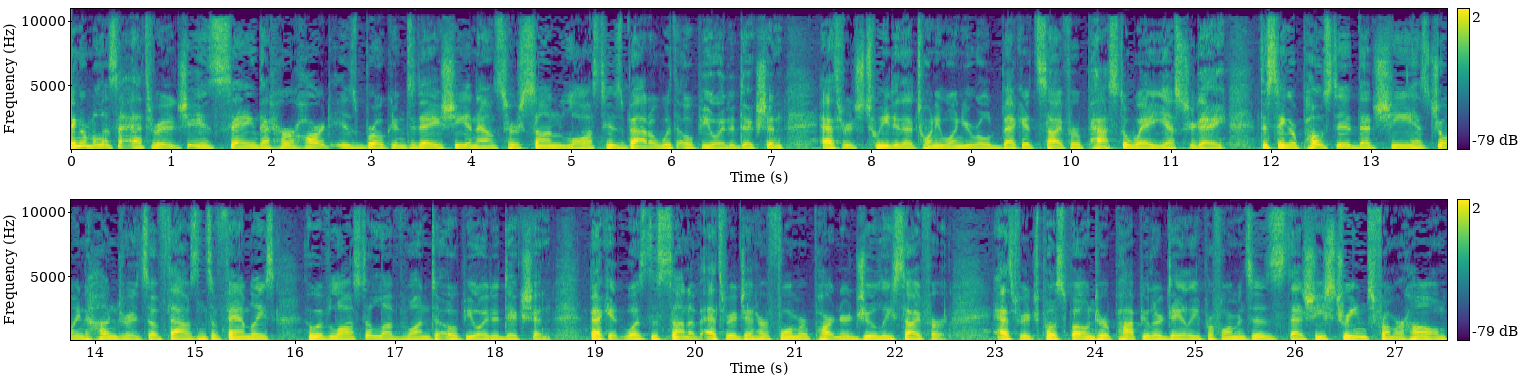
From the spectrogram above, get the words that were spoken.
Singer Melissa Etheridge is saying that her heart is broken today. She announced her son lost his battle with opioid addiction. Etheridge tweeted that 21-year-old Beckett Cypher passed away yesterday. The singer posted that she has joined hundreds of thousands of families who have lost a loved one to opioid addiction. Beckett was the son of Etheridge and her former partner Julie Cypher. Etheridge postponed her popular daily performances that she streams from her home,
